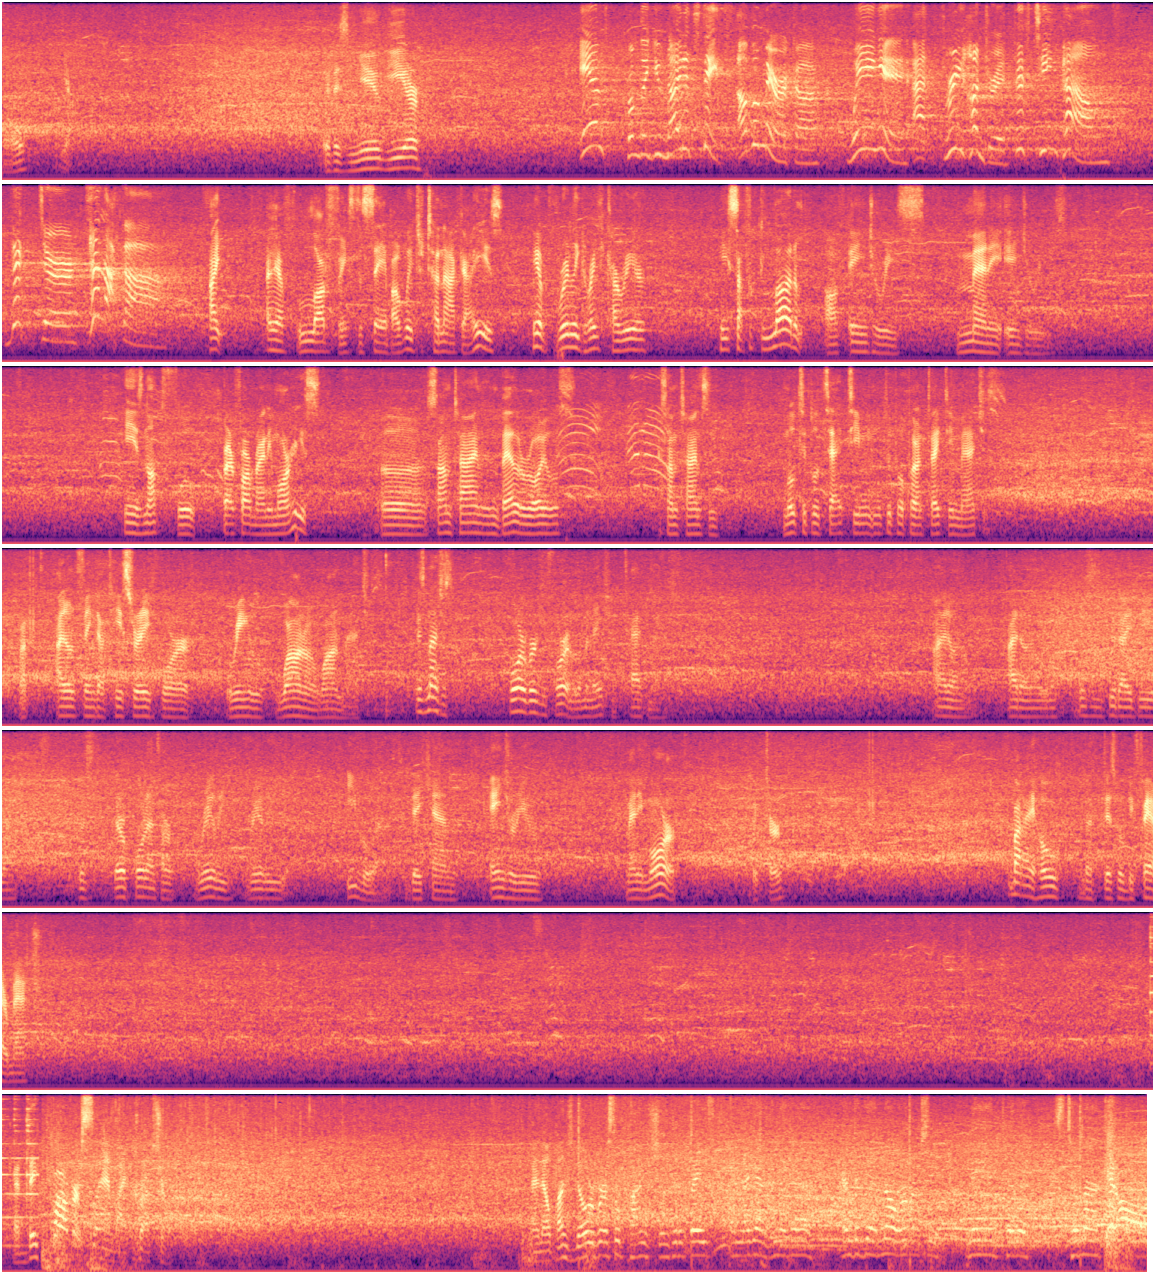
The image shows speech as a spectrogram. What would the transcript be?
Oh, yeah. With his new gear. And from the United States of America, weighing in at 315 pounds, Victor Tanaka. I I have a lot of things to say about Victor Tanaka. He is he have really great career. He suffered a lot of, of injuries, many injuries. He is not full performer anymore. He's uh, sometimes in battle royals, sometimes in multiple tag team, multiple tag team matches. But I don't think that he's ready for real one-on-one matches. This match is four versus four elimination tag match. I don't know. I don't know if this is a good idea because their opponents are really, really evil and they can injure you many more, Victor. But I hope that this will be fair match. A big power slam by Crusher. And now punch, no reversal, punch into the face, and again, and again, and again, no reversal. Man to the stomach, and oh!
